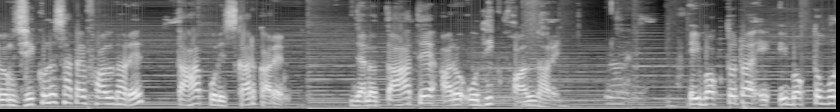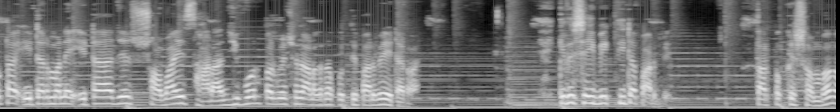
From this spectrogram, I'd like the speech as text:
এবং যে কোনো শাখায় ফল ধরে তাহা পরিষ্কার করেন, যেন তাহাতে আরও অধিক ফল ধরে। এই বক্তটা, এই বক্তব্যটা এটার মানে এটা যে সবাই সারা জীবন পরমেশ্বরের আরাধনা করতে পারবে, এটা নয়। কিন্তু সেই ব্যক্তিটা পারবে। তার পক্ষে সম্ভব।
